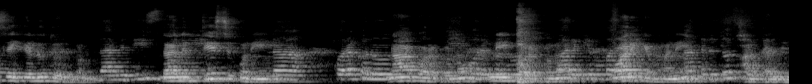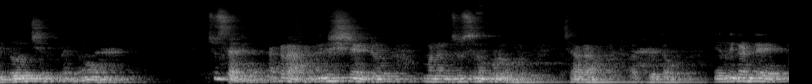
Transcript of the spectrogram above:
సెకెలు దొరుకును. దాన్ని దాన్ని తీసుకొని నా కొరకును నా కొరకును నీ కొరకును వారికి ఇమ్మని అతనితో చెప్పాను. చూసారు? అక్కడ ఇన్సిడెంట్ మనం చూసినప్పుడు చాలా అద్భుతం. ఎందుకంటే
